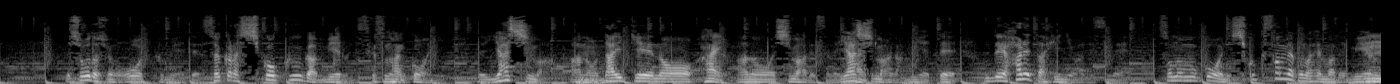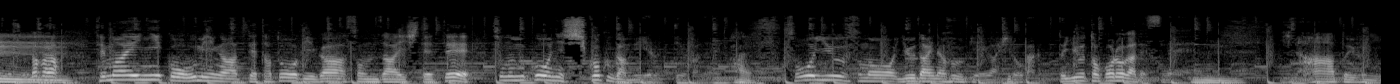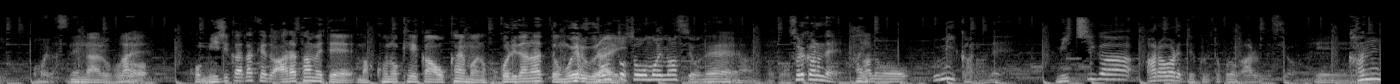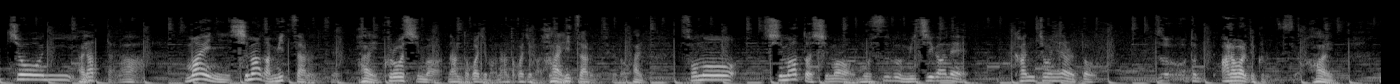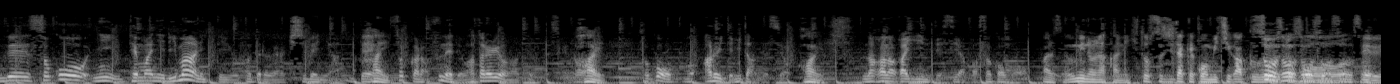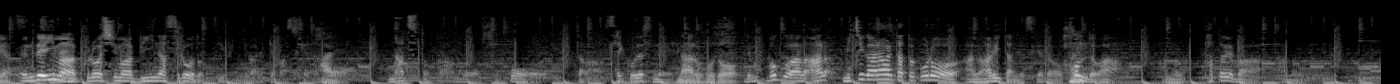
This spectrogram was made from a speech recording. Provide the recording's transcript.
で小豆島が大きく見えて、それから四国が見えるんですけど、その向こうに。で、屋島、あの、うん台形の、はい。あの、島ですね、屋島が見えて、で、晴れた日にはですね、その向こうに四国山脈の辺まで見えるんですよ。だから、手前にこう海があって多頭尾が存在してて、その向こうに四国が見えるっていうかね、はい。そういうその雄大な風景が広がるというところがですね、いいなぁというふうに思いますね。なるほど。はいこう身近だけど改めて、まあ、この景観は岡山の誇りだなって思えるぐらい。本当そう思いますよね。なるほど。それからね、はいあの、海からね、道が現れてくるところがあるんですよ。干潮になったら、前に島が3つあるんですね。はい。黒島、なんとか島、なんとか島ってはい3つあるんですけど、はい。その島と島を結ぶ道がね、干潮になると、ずーっと現れてくるんですよ。はい。で、そこに手前にリマーニっていうホテルが岸辺にあって、はいそこから船で渡れるようになってるんですけど、はい。そこを歩いてみたんですよ。はい。なかなかいいんですよ、やっぱそこも。あれですね、海の中に一筋だけこう道がくぐるとそうそうそうそうこそうう出るやつ、で、今、、黒島ビーナスロードっていうふうに言われてますけども、はい夏とかもうそこを行ったら最高ですね。なるほど。で僕はあのあら道が現れたところをあの歩いたんですけど、い今度はあの例えばあの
